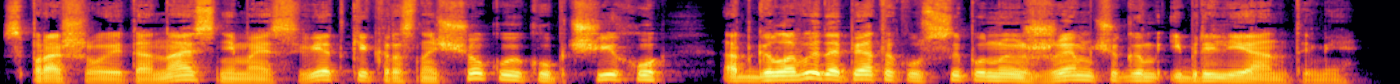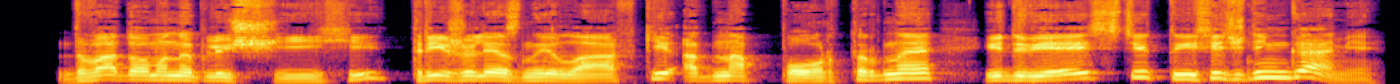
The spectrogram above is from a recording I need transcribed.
спрашивает она, снимая с ветки краснощекую купчиху, от головы до пяток усыпанную жемчугом и бриллиантами. Два дома на Плющихе, три железные лавки, одна портерная и двести тысяч деньгами.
